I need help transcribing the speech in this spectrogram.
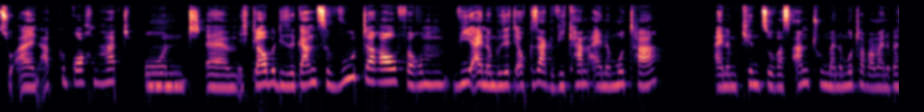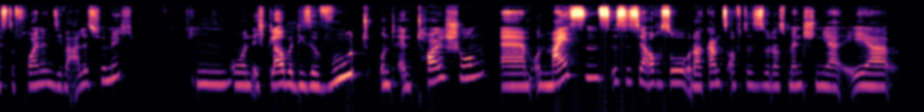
zu allen abgebrochen hat. Mhm. Und ähm, ich glaube, diese ganze Wut darauf, warum, wie eine, sie hat ja auch gesagt, wie kann eine Mutter einem Kind sowas antun? Meine Mutter war meine beste Freundin, sie war alles für mich. Mhm. Und ich glaube, diese Wut und Enttäuschung, ähm, und meistens ist es ja auch so, oder ganz oft ist es so, dass Menschen ja eher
